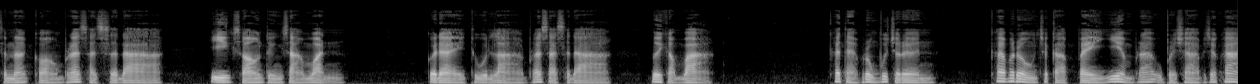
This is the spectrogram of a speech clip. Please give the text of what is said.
สำนักของพระศาสดาอีกสองถึงสามวัน ก็ได้ทูลลาพระศาสดาด้วยคำว่า ข้าแต่พระองค์ผู้เจริญ ข้าพระองค์จะกลับไปเยี่ยมพระอุปชาพระเจ้าข้า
